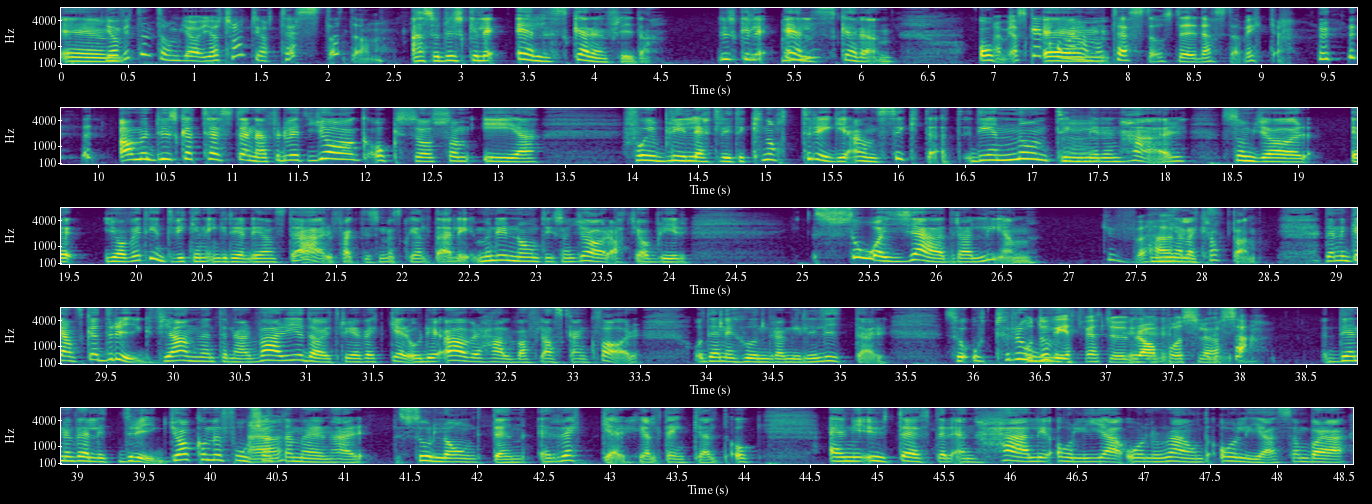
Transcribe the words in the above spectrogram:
Um, jag vet inte om jag, jag tror inte jag har testat den. Alltså du skulle älska den Frida. Du skulle mm. älska den. Och, jag ska komma hem ehm, och testa hos dig nästa vecka. ja, men du ska testa den här, för du vet jag också som är får ju bli lätt lite knottrig i ansiktet. Det är någonting mm. med den här som gör eh, jag vet inte vilken ingrediens det är faktiskt om jag ska vara helt ärlig, men det är någonting som gör att jag blir så jädra len Gud vad hela kroppen. Den är ganska dryg för jag har använt den här varje dag i tre veckor och det är över halva flaskan kvar och den är 100 milliliter. Så otroligt. Och då vet vi att du är bra på att slösa. Den är väldigt dryg. Jag kommer fortsätta ja. med den här så långt den räcker helt enkelt och är ni ute efter en härlig olja, allround olja som bara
